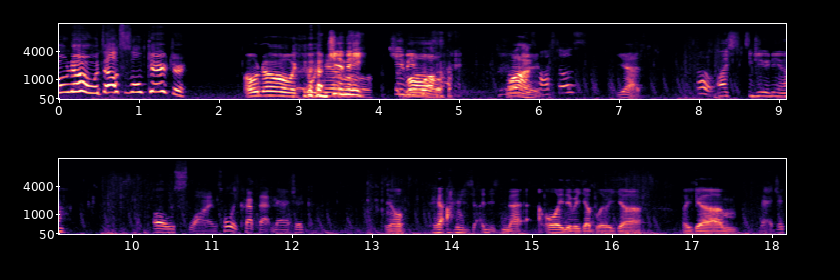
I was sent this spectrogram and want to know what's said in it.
Oh no, it's Alex's old character. oh no, it's Jimmy! Jimmy, Whoa. what? Were Why? these hostels? Yes. Oh. Ice Junior. Oh, slimes. Holy crap, that magic. You know, I'm just, I just not, all I did was upload was, uh, was, um, Magic.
